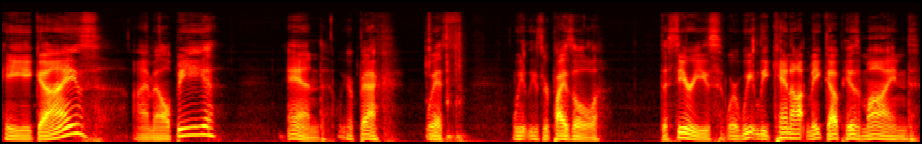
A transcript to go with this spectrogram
Hey guys, I'm LB, and we are back with Wheatley's Reprisal, the series where Wheatley cannot make up his mind.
